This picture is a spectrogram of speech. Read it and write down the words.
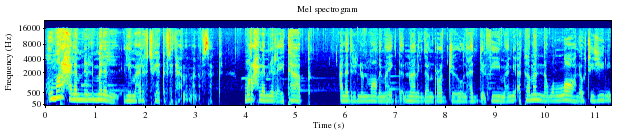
هو مرحلة من الملل اللي ما عرفت فيها كيف تتعامل مع نفسك. مرحلة من العتاب. أنا أدري إن الماضي ما يقدر ما نقدر نرجع ونعدل فيه مع إني أتمنى والله لو تجيني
